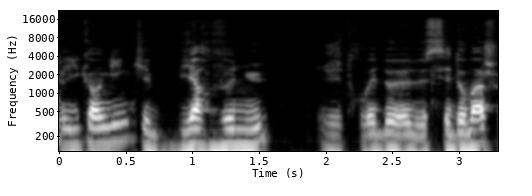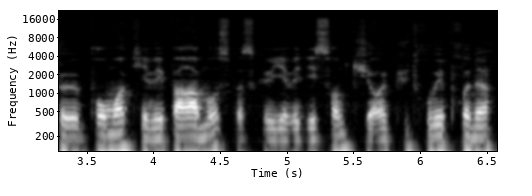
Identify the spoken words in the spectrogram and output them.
Lee Kang-in qui est bien revenu. J'ai trouvé de, de- c'est dommage euh, pour moi qu'il n'y avait pas Ramos parce qu'il y avait des centres qui auraient pu trouver preneur.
